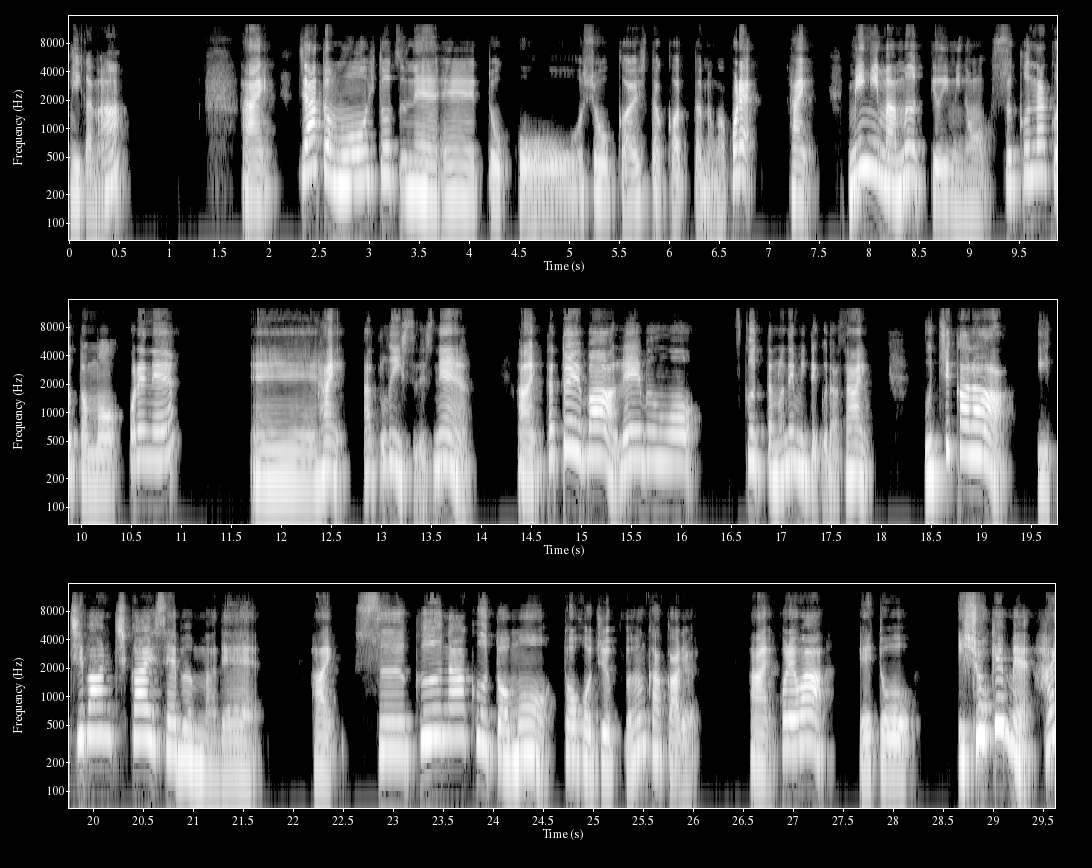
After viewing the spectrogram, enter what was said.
いいかな？はい。じゃあ、あともう一つね、えっ、ー、と、こう、紹介したかったのが、これ。はい。ミニマムっていう意味の少なくとも、これね、えー、はい。at least ですね。はい。例えば、例文を作ったので見てください。うちから一番近いセブンまではい。少なくとも徒歩10分かかる。はい。これは、えっ、ー、と、一生懸命早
